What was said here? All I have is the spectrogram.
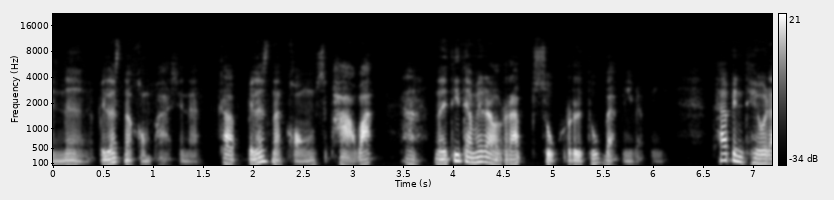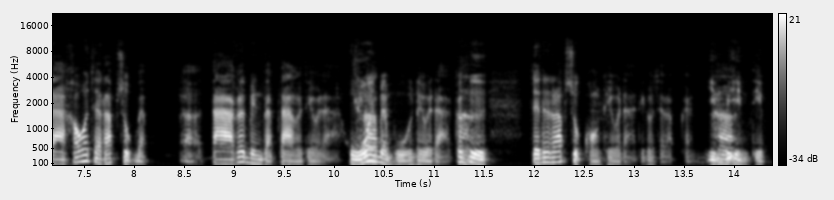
นเนอร์เป็นลักษณะของภาชนะครับเป็นลักษณะของสภาวะอะในที่ทำให้เรารับสุขหรือทุกข์แบบนี้แบบนี้ ถ้าเป็นเทวดาเขาก็จะรับสุขแบบเอ่อ ตาก็เป็นแบบตาของเทวดา หูก็เป็นหูของเทวดา ก็คือ จะได้รับสุขของเทวดาที่เขาจะรับกัน อิ่มก็อิ่มทิพย์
